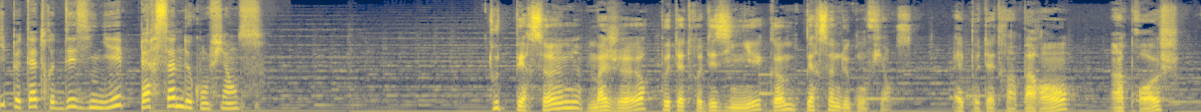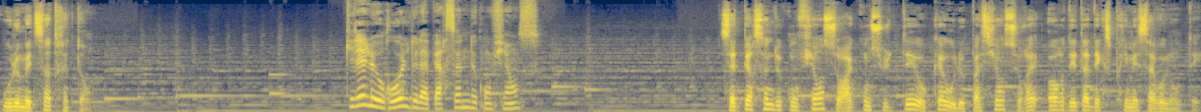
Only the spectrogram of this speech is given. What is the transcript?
Qui peut être désigné personne de confiance Toute personne majeure peut être désignée comme personne de confiance. Elle peut être un parent, un proche ou le médecin traitant. Quel est le rôle de la personne de confiance? Cette personne de confiance sera consultée au cas où le patient serait hors d'état d'exprimer sa volonté.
